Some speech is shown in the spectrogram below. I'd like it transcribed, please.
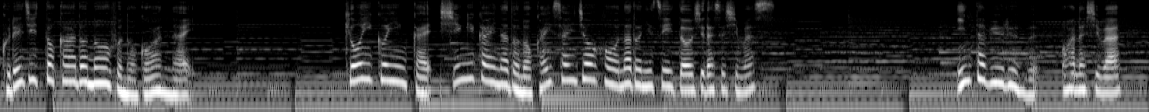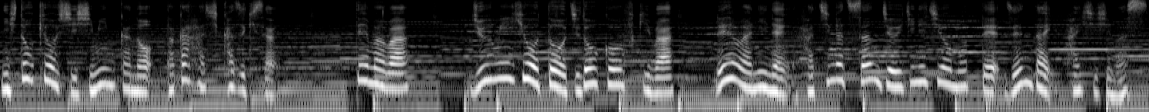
クレジットカード納付のご案内。教育委員会審議会などの開催情報などについてお知らせします。インタビュールームお話は西東京市市民課の高橋和樹さん。テーマは住民票等自動交付機は令和2年8月31日をもって全台廃止します。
